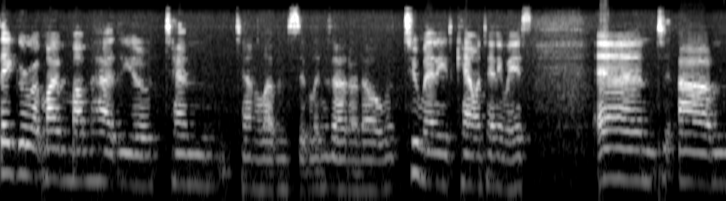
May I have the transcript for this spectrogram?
they grew up, my mom had, you know, 10, 10 11 siblings, I don't know, too many to count, anyways. And um,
